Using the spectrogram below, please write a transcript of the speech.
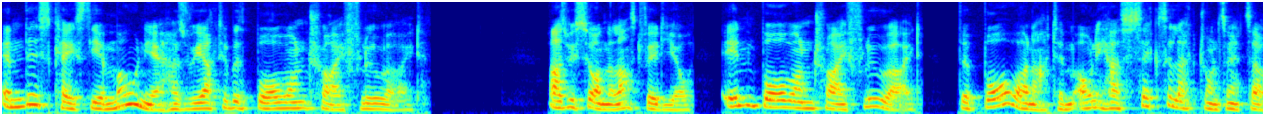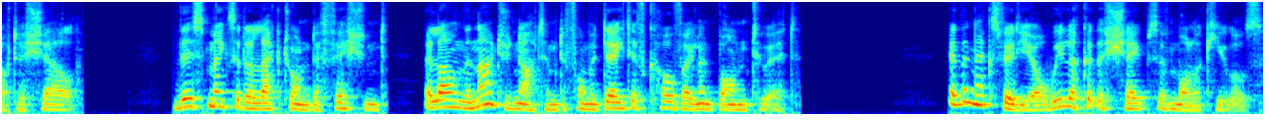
In this case, the ammonia has reacted with boron trifluoride. As we saw in the last video, in boron trifluoride, the boron atom only has 6 electrons in its outer shell. This makes it electron deficient, allowing the nitrogen atom to form a dative covalent bond to it. In the next video, we look at the shapes of molecules.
